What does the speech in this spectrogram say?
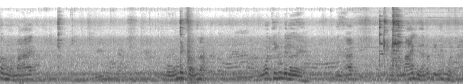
ต้มหน่อไม้ หมูไม่สนหรอกหมูว่าทิ้งไปเลยเหลือแต่หน่อไม้เหลือต้องกินให้หมดเ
